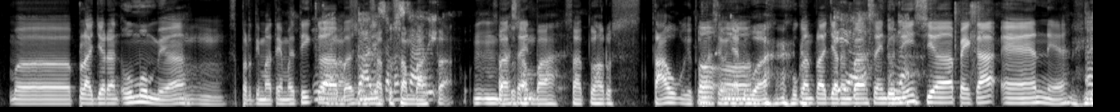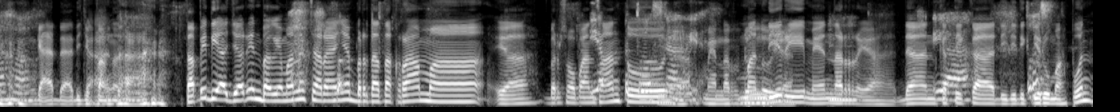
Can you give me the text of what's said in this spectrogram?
eh, pelajaran umum ya. Mm-mm. Seperti matematika, Iya, bahasa satu sama Mm-mm, satu bahasa- tambah satu harus tahu gitu Oh, hasilnya oh. dua. Bukan pelajaran Iya, bahasa Indonesia, PKN ya. Aha. Nggak ada di Jepang. ada. Tapi diajarin bagaimana caranya bertata krama, ya, bersopan Iya, santun. Ya, manner dulu mandiri, ya. manner ya. Dan Iya. ketika dididik di Terus- rumah pun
